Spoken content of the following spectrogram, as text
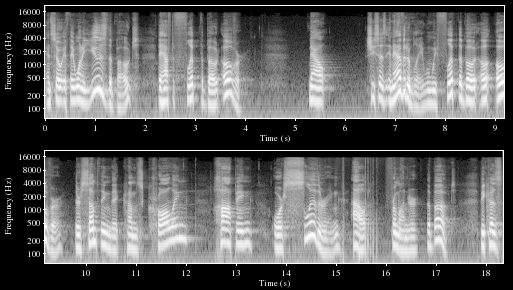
And so if they want to use the boat, they have to flip the boat over. Now, she says, inevitably, when we flip the boat o- over, there's something that comes crawling, hopping, or slithering out from under the boat. Because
